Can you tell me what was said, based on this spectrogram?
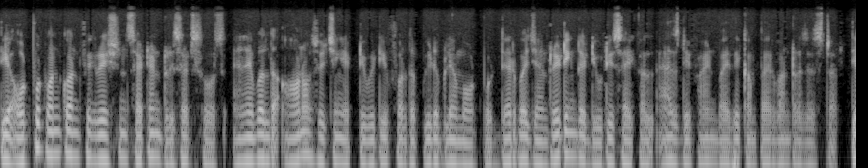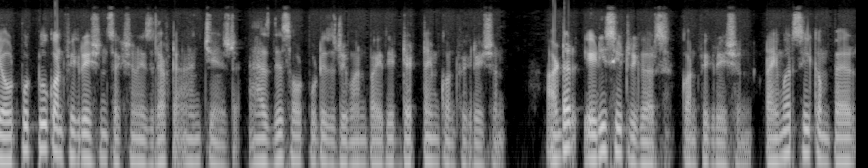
The output 1 configuration set and reset source enable the on-off switching activity for the PWM output, thereby generating the duty cycle as defined by the compare 1 resistor. The output 2 configuration section is left unchanged as this output is driven by the dead time configuration. Under ADC triggers configuration, timer C compare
